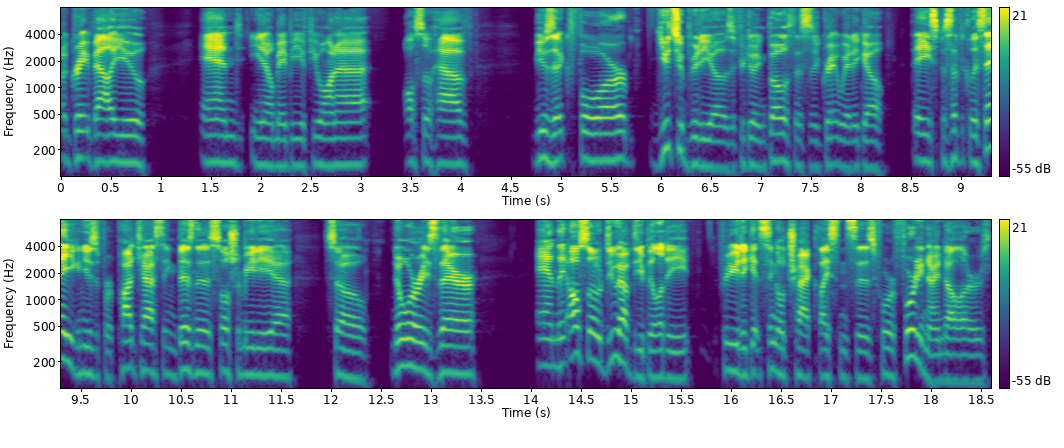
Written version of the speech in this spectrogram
a great value. And, you know, maybe if you want to also have music for YouTube videos, if you're doing both, this is a great way to go. They specifically say you can use it for podcasting, business, social media. So no worries there. And they also do have the ability for you to get single track licenses for $49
